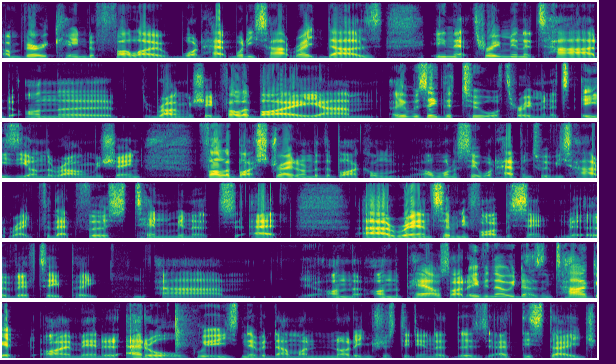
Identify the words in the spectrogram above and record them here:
I'm very keen to follow what ha- what his heart rate does in that three minutes hard on the rowing machine, followed by um, it was either two or three minutes easy on the rowing machine, followed by straight onto the bike. I, I want to see what happens with his heart rate for that first 10 minutes at uh, around 75% of FTP. Um, on the on the power side, even though he doesn't target Iron Ironman at all, he's never done one. Not interested in it at this stage.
